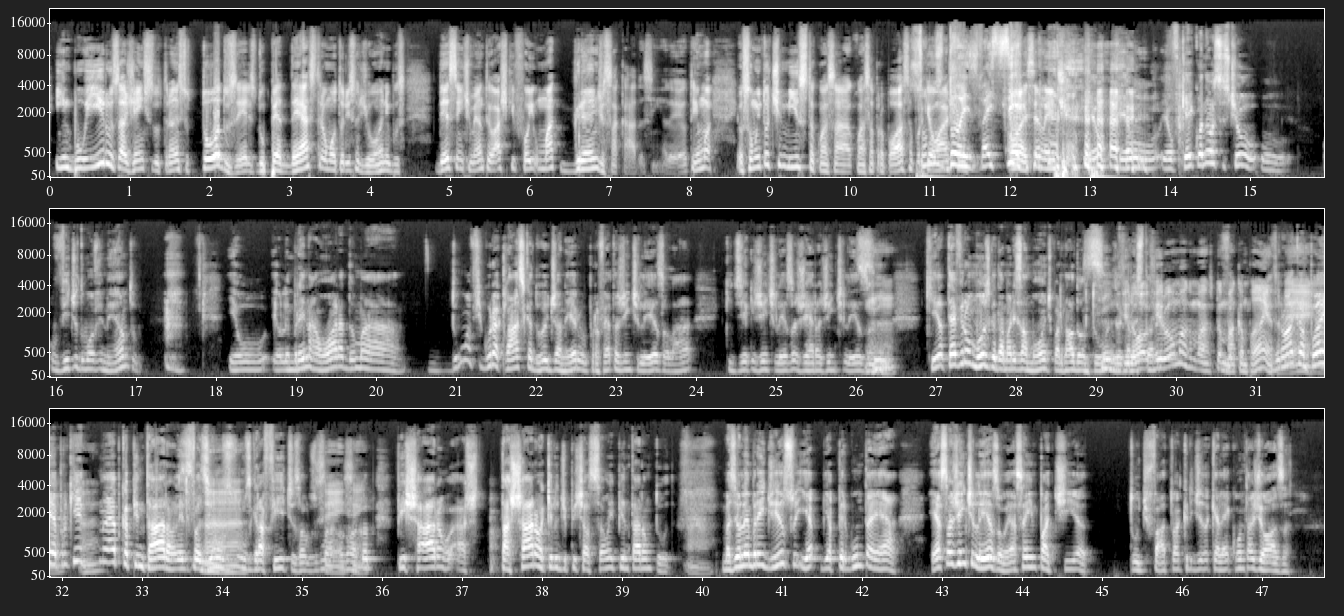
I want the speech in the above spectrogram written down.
imbuir os agentes do trânsito, todos eles, do pedestre ao motorista de ônibus, desse sentimento, eu acho que foi uma grande sacada, assim. Eu tenho uma, eu sou muito otimista com essa, com essa proposta, porque Somos eu acho... dois, vai ser! Oh, excelente! eu, eu, eu, fiquei, quando eu assisti o, o, o vídeo do movimento, eu, eu lembrei na hora de uma, de uma figura clássica do Rio de Janeiro, o profeta Gentileza lá, que dizia que gentileza gera gentileza. Sim que até virou música da Marisa Monte, com Arnaldo Antunes. Sim, virou, virou uma, uma, uma campanha Virou também, uma campanha, né? porque é. na época pintaram, eles faziam uns, uns, grafites, alguma, sim, alguma sim. coisa, picharam, taxaram aquilo de pichação e pintaram tudo. Ah. Mas eu lembrei disso e a, e a pergunta é, essa gentileza ou essa empatia, tu de fato acredita que ela é contagiosa?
